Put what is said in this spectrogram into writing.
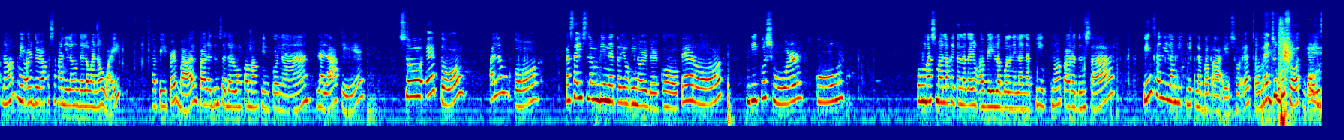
no? May order ako sa kanilang dalawa na white na paper bag para dun sa dalawang pamangkin ko na lalaki. So, eto, alam ko, kasize lang din nito yung in-order ko. Pero, hindi ko sure kung kung mas malaki talaga yung available nila na pink, no? Para dun sa pinsan nila mikmik na babae. So, eto, medyo gusot, guys.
